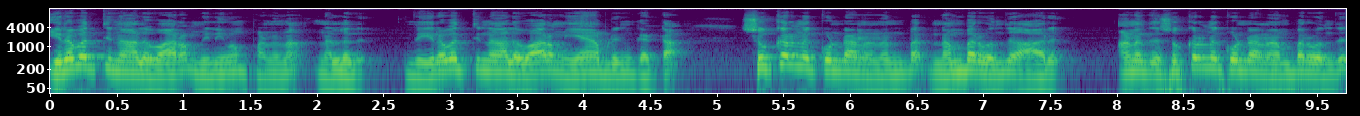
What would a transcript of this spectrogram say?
இருபத்தி நாலு வாரம் மினிமம் பண்ணினா நல்லது. இந்த இருபத்தி நாலு வாரம் ஏன் அப்படின்னு கேட்டால் சுக்கரனுக்கு உண்டான நண்பர் நம்பர் வந்து ஆறு. ஆனால் இந்த சுக்கரனுக்கு உண்டான நம்பர் வந்து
